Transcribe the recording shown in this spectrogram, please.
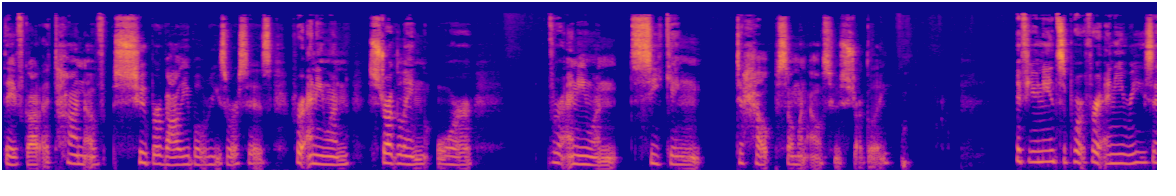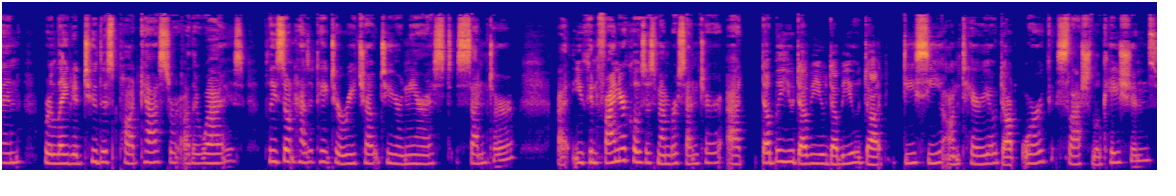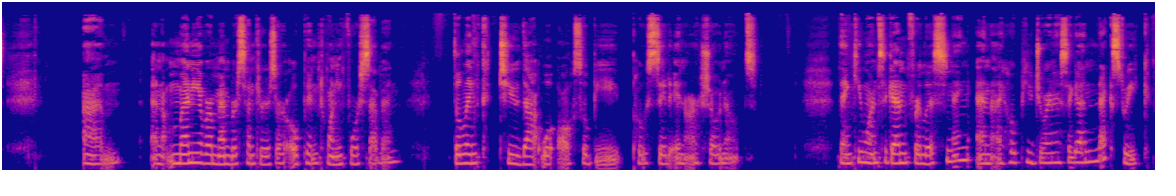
They've got a ton of super valuable resources for anyone struggling or for anyone seeking to help someone else who's struggling. If you need support for any reason related to this podcast or otherwise, please don't hesitate to reach out to your nearest center. Uh, you can find your closest member center at www.dcontario.org slash locations um, and many of our member centers are open 24 7. The link to that will also be posted in our show notes. Thank you once again for listening, and I hope you join us again next week.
